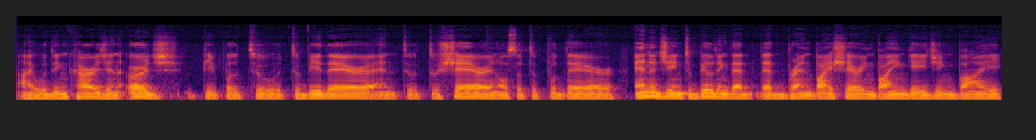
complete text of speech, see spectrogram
I would encourage and urge people to, to be there and to, to share and also to put their energy into building that, that brand by sharing, by engaging, by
